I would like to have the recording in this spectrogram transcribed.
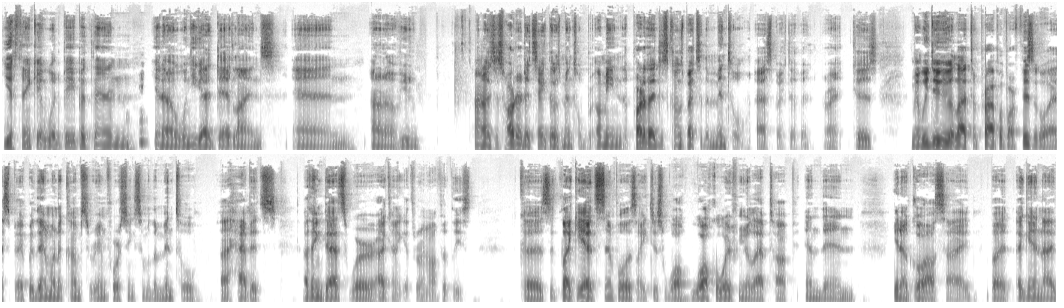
You think it would be, but then you know when you got deadlines and I don't know you. I don't know. It's just harder to take those mental. I mean, part of that just comes back to the mental aspect of it, right? Because I mean, we do a lot to prop up our physical aspect, but then when it comes to reinforcing some of the mental uh, habits, I think that's where I kind of get thrown off at least. Because like yeah it's simple it's like just walk walk away from your laptop and then you know go outside. But again i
